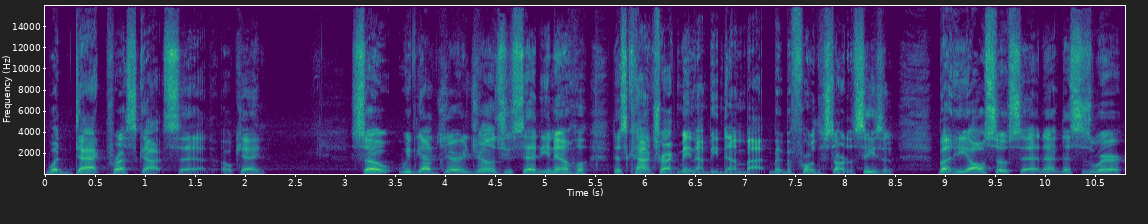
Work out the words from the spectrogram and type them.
what Dak Prescott said, okay? So we've got Jerry Jones who said, you know, this contract may not be done by but before the start of the season. But he also said, now this is where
